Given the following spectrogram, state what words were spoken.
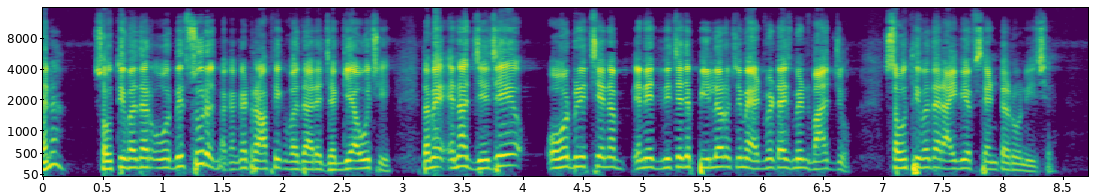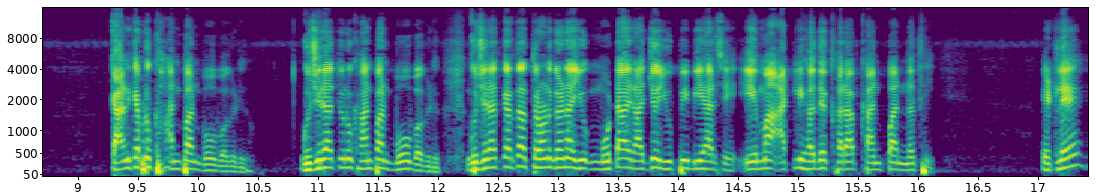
હે ને? સૌથી વધારે ઓવરબ્રિજ સુરતમાં, કારણ કે ટ્રાફિક વધારે, જગ્યા ઓછી. તમે એના જે જે ઓવરબ્રિજ છે, એના, એની નીચે જે પિલરો છે એમાં એડવર્ટાઇઝમેન્ટ વાંચજો. સૌથી વધારે આઈવીએફ સેન્ટરોની છે. કારણ કે આપણું ખાનપાન બહુ બગડ્યું. ગુજરાતીનું ખાનપાન બહુ બગડ્યું. ગુજરાત કરતાં ત્રણ ગણા મોટા રાજ્યો યુપી, બિહાર છે. એમાં આટલી હદે ખરાબ ખાનપાન નથી. એટલે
